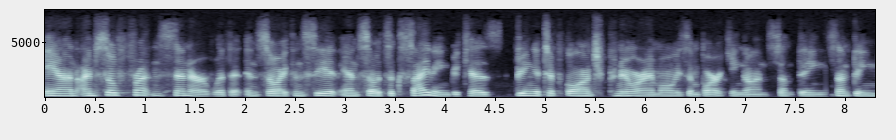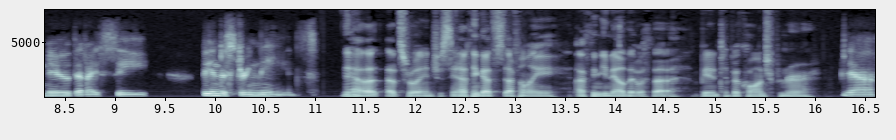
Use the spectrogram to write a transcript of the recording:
and I'm so front and center with it and so I can see it and so it's exciting because being a typical entrepreneur I'm always embarking on something something new that I see the industry needs. Yeah, that, that's really interesting. I think that's definitely I think you nailed it with uh, being a typical entrepreneur. Yeah.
